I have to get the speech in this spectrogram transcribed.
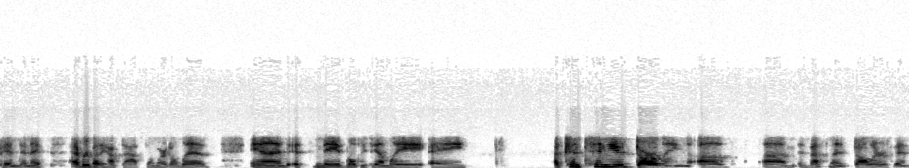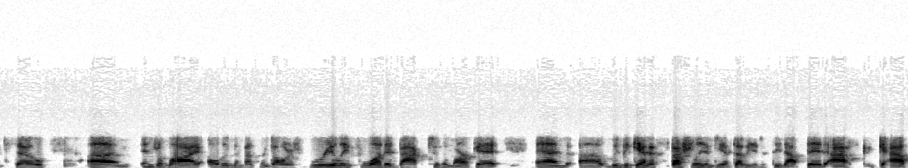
pandemic. Everybody has to have somewhere to live. And it's made multifamily a, a continued darling of um, investment dollars. And so um, in July, all those investment dollars really flooded back to the market. And uh, we began, especially in DFW, to see that bid ask gap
